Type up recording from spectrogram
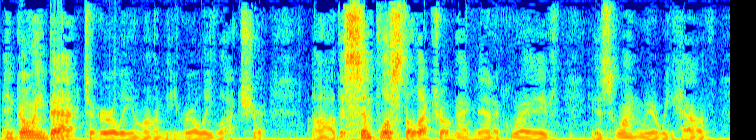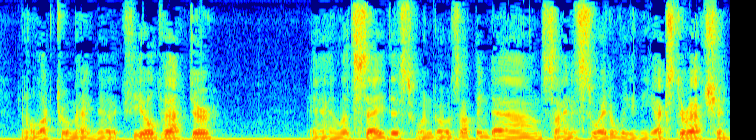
And going back to early on, the early lecture, uh, the simplest electromagnetic wave is one where we have an electromagnetic field vector And let's say this one goes up and down sinusoidally in the x direction.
